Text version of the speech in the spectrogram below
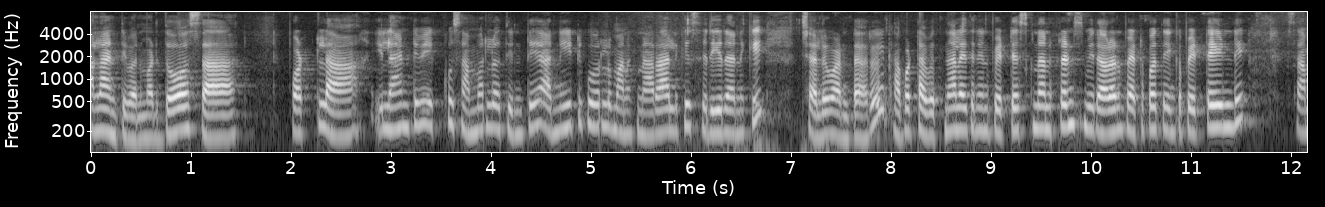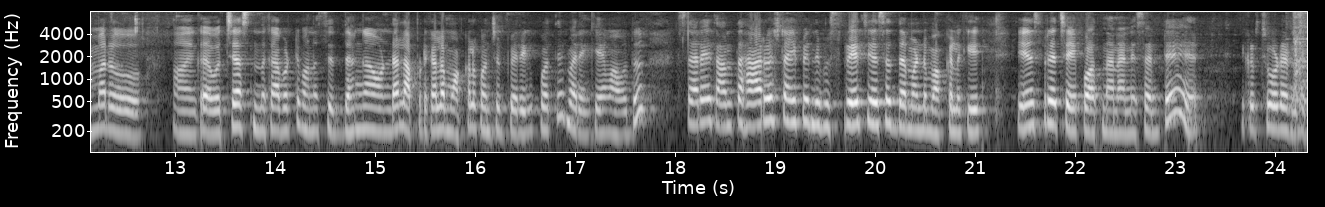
అలాంటివి అనమాట దోస పొట్ల ఇలాంటివి ఎక్కువ సమ్మర్లో తింటే ఆ నీటి కూరలు మనకు నరాలకి శరీరానికి చలువ అంటారు. కాబట్టి ఆ విత్తనాలు అయితే నేను పెట్టేసుకున్నాను. ఫ్రెండ్స్ మీరు ఎవరైనా పెట్టకపోతే ఇంకా పెట్టేయండి. సమ్మరు ఇంకా వచ్చేస్తుంది కాబట్టి మనం సిద్ధంగా ఉండాలి. అప్పటికల్లా మొక్కలు కొంచెం పెరిగిపోతే మరి ఇంకేం అవ్వదు. సరే అయితే అంత హార్వెస్ట్ అయిపోయింది. ఇప్పుడు స్ప్రే చేసేద్దామండి మొక్కలకి. ఏం స్ప్రే చేయబోతున్నాను అనేసి అంటే ఇక్కడ చూడండి.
